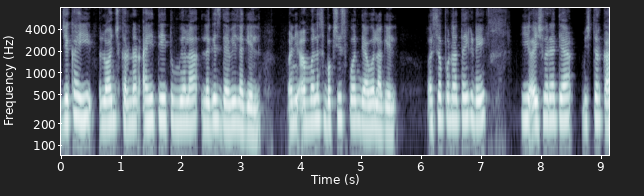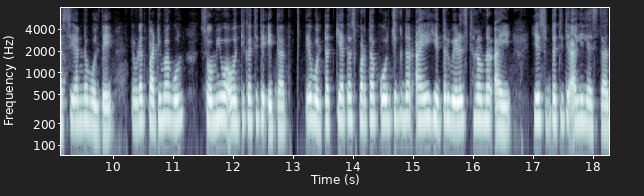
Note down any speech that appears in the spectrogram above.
जे काही लॉन्च करणार आहे ते तुम्हाला लगेच द्यावे लागेल. आणि आम्हालाच बक्षीस पण द्यावं लागेल. असं पण आता इकडे ही ऐश्वर्या त्या मिस्टर कासी यांना बोलते. तेवढ्यात पाठीमागून सोमी व अवंतिका तिथे येतात. ते बोलतात की आता स्पर्धा कोण जिंकणार आहे हे तर वेळेच ठरवणार आहे. हे सुद्धा तिथे आलेले असतात.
